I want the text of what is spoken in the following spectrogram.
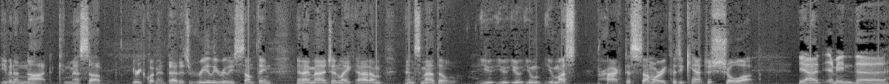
even a knot can mess up your equipment. That is really, really something. And I imagine, like Adam and Samantha, you, you, you, you, must practice somewhere because you can't just show up. Yeah, I mean the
